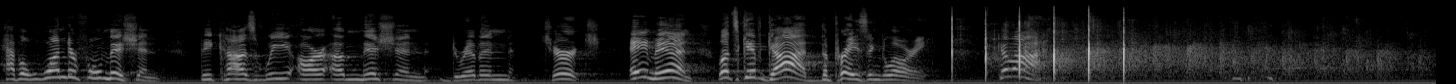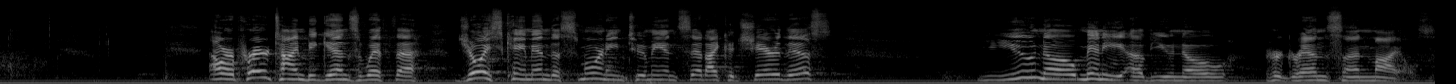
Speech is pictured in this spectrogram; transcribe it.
have a wonderful mission because we are a mission driven church. Amen. Let's give God the praise and glory. Come on. Our prayer time begins with uh, Joyce came in this morning to me and said I could share this. You know, many of you know her grandson Miles.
